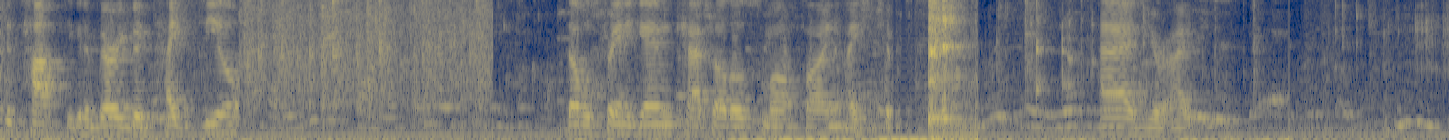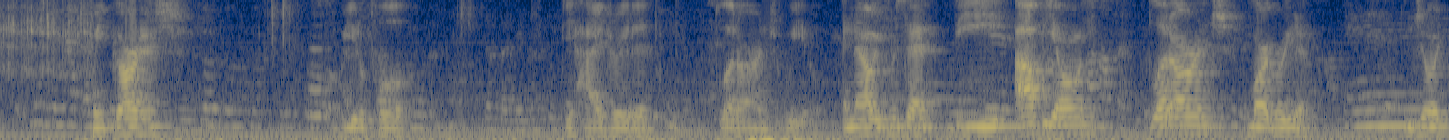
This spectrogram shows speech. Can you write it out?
Hit the top to get a very good tight seal. Double strain again, catch all those small fine ice chips. Add your ice. We garnish. Beautiful dehydrated blood orange wheel. And now we present the Avion Blood Orange Margarita. Enjoy.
